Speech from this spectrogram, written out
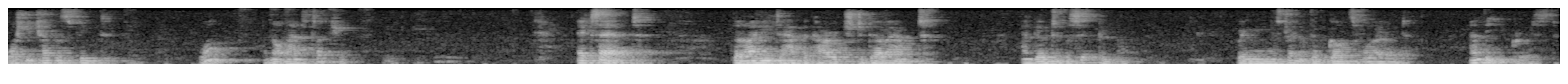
wash each other's feet. What? I'm not allowed to touch you. Except that I need to have the courage to go out and go to the sick people, bringing the strength of God's word and the Eucharist,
